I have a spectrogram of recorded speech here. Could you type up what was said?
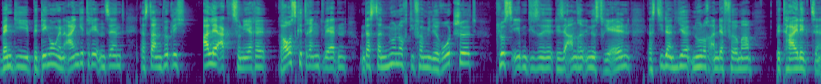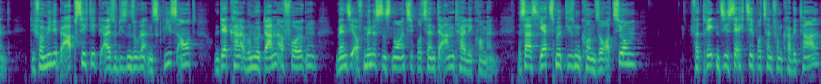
wenn die Bedingungen eingetreten sind, dass dann wirklich alle Aktionäre rausgedrängt werden und dass dann nur noch die Familie Rothschild plus eben diese, diese anderen Industriellen, dass die dann hier nur noch an der Firma beteiligt sind. Die Familie beabsichtigt also diesen sogenannten Squeeze-out und der kann aber nur dann erfolgen, wenn sie auf mindestens 90 Prozent der Anteile kommen. Das heißt, jetzt mit diesem Konsortium vertreten sie 60 Prozent vom Kapital.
